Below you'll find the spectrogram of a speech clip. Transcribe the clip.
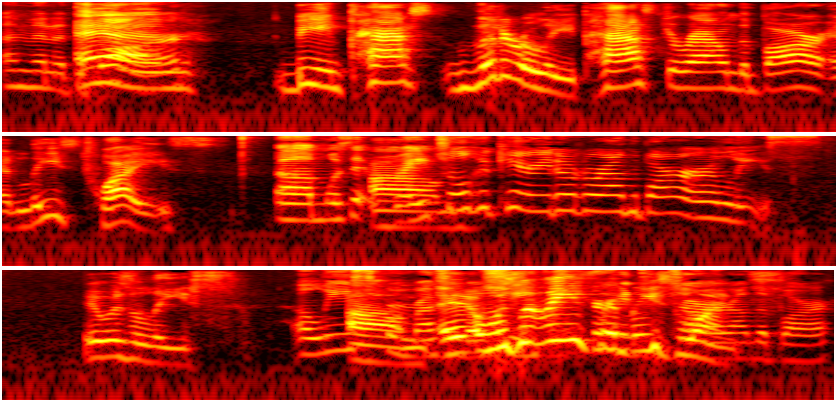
and then at the and bar. being passed, literally passed around the bar at least twice, Um, was it Um, Rachel who carried it around the bar or Elise? it was Elise. Elise um, from Russia. it was Machine at least- at carried the least jar once. around the bar.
